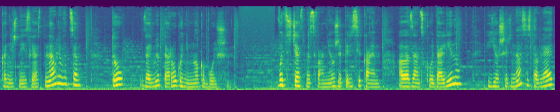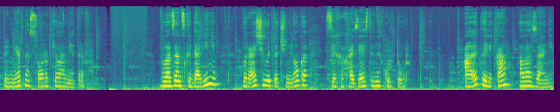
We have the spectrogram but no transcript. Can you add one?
Конечно, если останавливаться, то займет дорога немного больше. Вот сейчас мы с вами уже пересекаем Алазанскую долину. Ее ширина составляет примерно 40 километров. В Лазанской долине выращивают очень много сельскохозяйственных культур – а это река Алазани.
